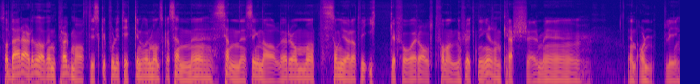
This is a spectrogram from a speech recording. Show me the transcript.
så der er det da den pragmatiske politikken hvor man skal sende, sende signaler at, som gjør at vi ikke får altfor mange flyktninger som krasjer med en ordentlig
